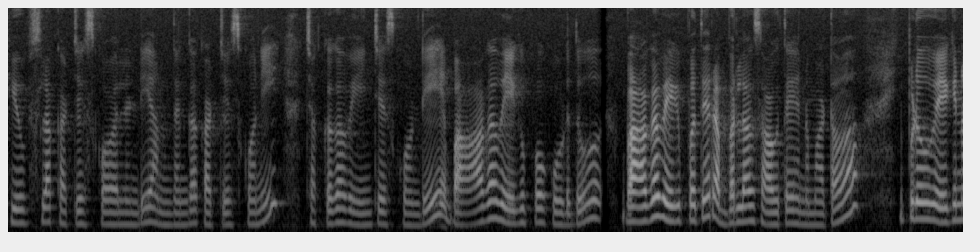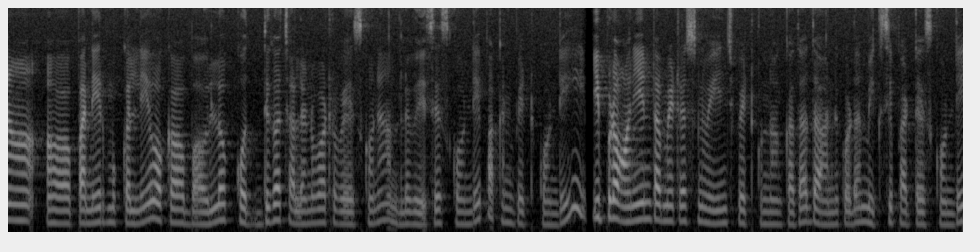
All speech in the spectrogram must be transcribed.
క్యూబ్స్లా కట్ చేసుకోవాలండి. అందంగా కట్ చేసుకొని చక్కగా వేయించేసుకోండి. బాగా వేగిపోకూడదు. బాగా వేగిపోతే రబ్బర్లాగా సాగుతాయి అన్నమాట. ఇప్పుడు వేగిన పన్నీర్ ముక్కల్ని ఒక బౌల్లో కొద్దిగా చల్లని వాటర్ వేసుకొని అందులో వేసేసుకోండి పక్కన పెట్టుకోండి. ఇప్పుడు ఆనియన్ టమాటోస్ని వేయించి పెట్టుకున్నాం కదా దాన్ని కూడా మిక్సీ పట్టేసుకోండి.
